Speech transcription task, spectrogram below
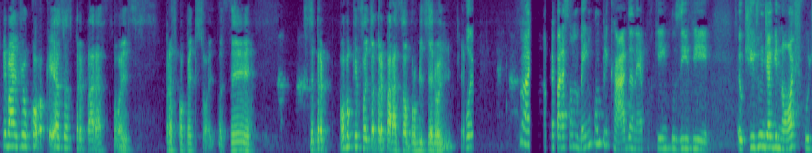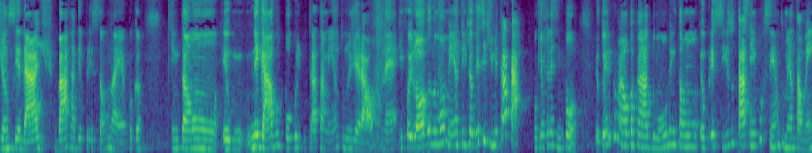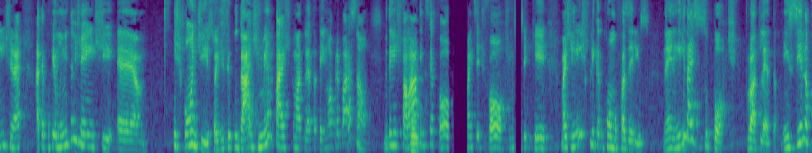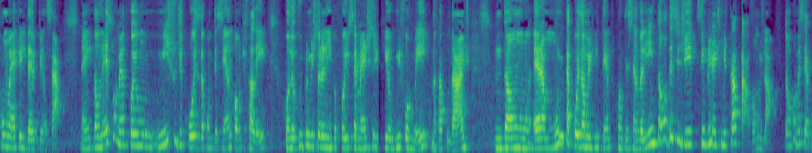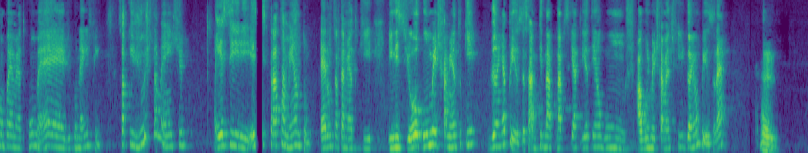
E Maju, como que é as suas preparações para as competições? Você, você como que foi sua preparação para o Mister Olímpia? Foi uma preparação bem complicada, né? Porque inclusive eu tive um diagnóstico de ansiedade barra depressão na época. Então, eu negava um pouco o tratamento no geral, né? E foi logo no momento em que eu decidi me tratar. Porque eu falei assim, pô, eu tô indo pro maior campeonato do mundo, então eu preciso estar tá 100% mentalmente, né? Até porque muita gente é, esconde isso, as dificuldades mentais que um atleta tem numa preparação. Muita gente fala, ah, tem que ser forte, mindset forte, não sei o quê. Mas ninguém explica como fazer isso, né? Ninguém dá esse suporte pro atleta. Ensina como é que ele deve pensar. Né? Então, nesse momento, foi um misto de coisas acontecendo, como te falei. Quando eu fui para o Mistura Limpa, foi o semestre que eu me formei na faculdade. Então, era muita coisa ao mesmo tempo acontecendo ali. Então, eu decidi simplesmente me tratar. Vamos lá. Então, eu comecei acompanhamento com o médico, né? Enfim. Só que justamente esse, esse tratamento era um tratamento que iniciou com um medicamento que ganha peso. Você sabe que na, na psiquiatria tem alguns, alguns medicamentos que ganham peso, né? É.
